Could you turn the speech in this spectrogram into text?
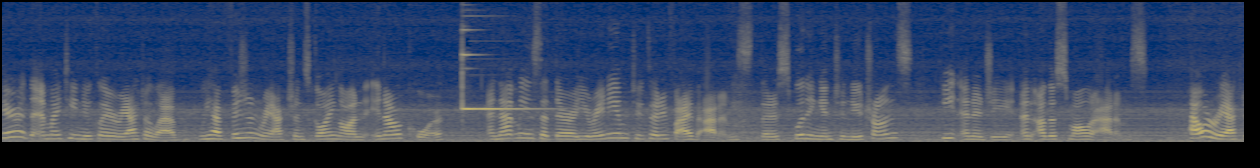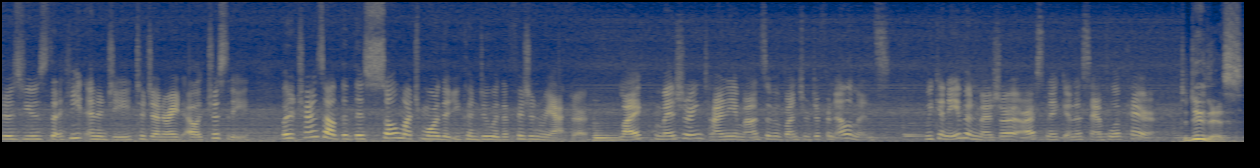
Here at the MIT Nuclear Reactor Lab, we have fission reactions going on in our core, and that means that there are uranium-235 atoms that are splitting into neutrons, heat energy, and other smaller atoms. Power reactors use the heat energy to generate electricity, but it turns out that there's so much more that you can do with a fission reactor, like measuring tiny amounts of a bunch of different elements. We can even measure arsenic in a sample of hair. To do this,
